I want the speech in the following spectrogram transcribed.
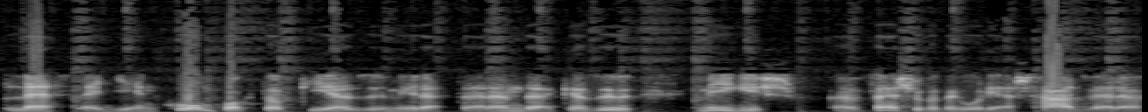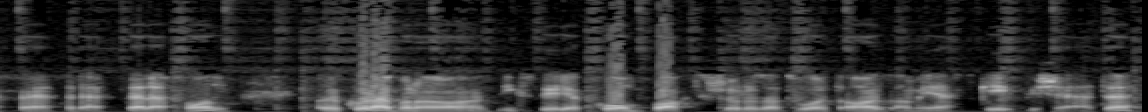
lesz egy ilyen kompaktabb kijelző mérettel rendelkező, mégis ö, felső kategóriás hardware-rel felszerelt telefon, Ö, Korábban az Xperia Compact sorozat volt az, ami ezt képviselte,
